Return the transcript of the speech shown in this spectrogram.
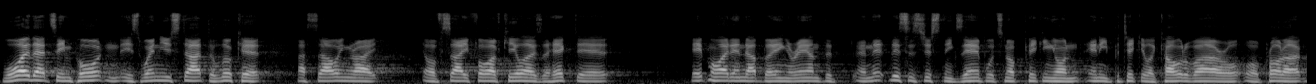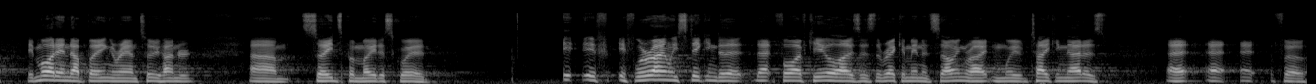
Why that's important is when you start to look at a sowing rate of say 5 kilos a hectare, it might end up being around, the, and this is just an example, it's not picking on any particular cultivar or, or product, it might end up being around 200 um, seeds per metre squared. If, if we're only sticking to that five kilos as the recommended sowing rate and we're taking that as, at, at, at, for,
